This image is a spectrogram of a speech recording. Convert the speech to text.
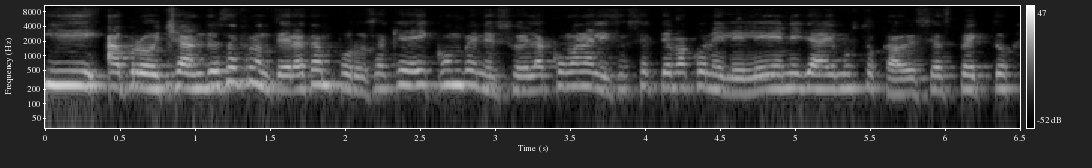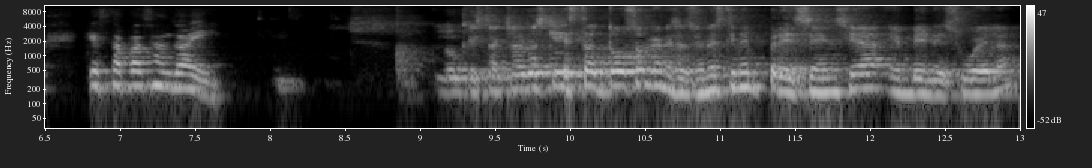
Y aprovechando esa frontera tan porosa que hay con Venezuela, ¿cómo analiza usted el tema con el ELN? Ya hemos tocado ese aspecto. ¿Qué está pasando ahí? Lo que está claro es que estas dos organizaciones tienen presencia en Venezuela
